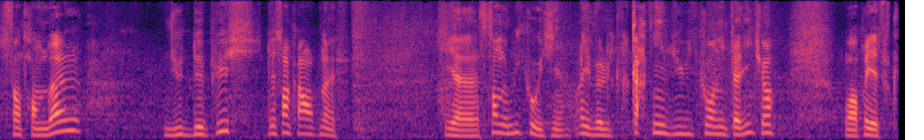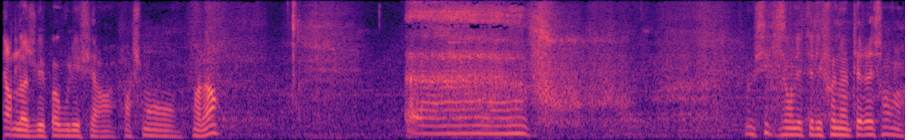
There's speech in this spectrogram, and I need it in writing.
130 balles. View 2 Plus, 249. qu'il y a stand de Wico ici. hein. Ils veulent cartiner du Wico en Italie, tu vois. Bon, après, il y a toute merde là, je vais pas vous les faire. hein. Franchement, voilà. Euh... Aussi qu'ils ont des téléphones intéressants. là.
